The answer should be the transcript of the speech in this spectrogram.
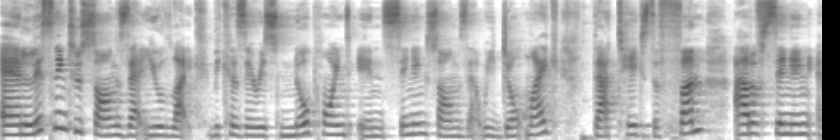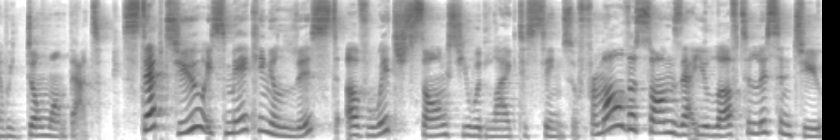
And listening to songs that you like because there is no point in singing songs that we don't like. That takes the fun out of singing, and we don't want that. Step two is making a list of which songs you would like to sing. So, from all the songs that you love to listen to,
